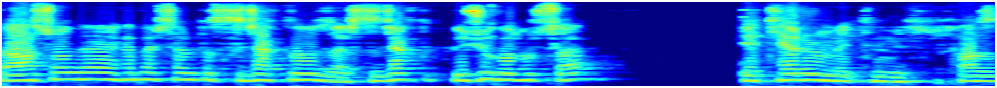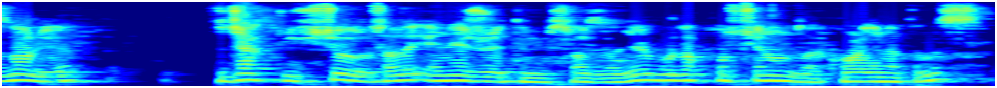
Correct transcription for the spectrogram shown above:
Daha sonra arkadaşlar burada sıcaklığımız var. Sıcaklık düşük olursa deteryon üretimimiz fazla oluyor. Sıcaklık yüksek olursa da enerji üretimimiz fazla oluyor. Burada pozisyonumuz var. Koordinatımız.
